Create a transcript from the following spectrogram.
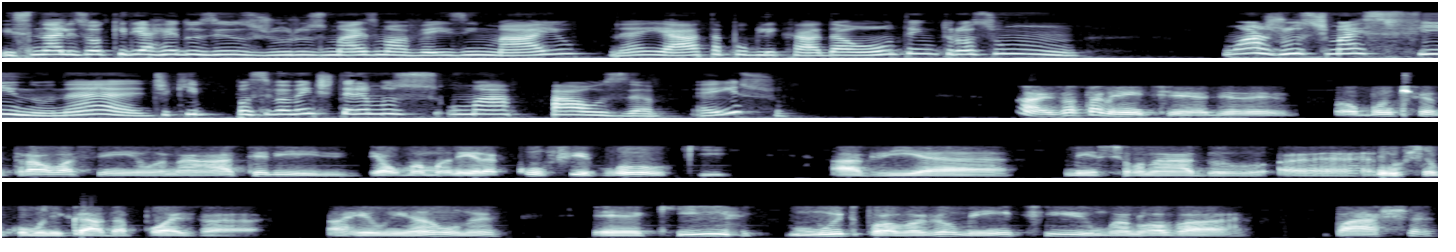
e sinalizou que iria reduzir os juros mais uma vez em maio, né? E a ata publicada ontem trouxe um, um ajuste mais fino, né? De que possivelmente teremos uma pausa. É isso? Ah, exatamente. É, o Banco Central, assim, na ata, ele de alguma maneira confirmou que havia mencionado é, no seu comunicado após a, a reunião, né, é, que muito provavelmente uma nova baixa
